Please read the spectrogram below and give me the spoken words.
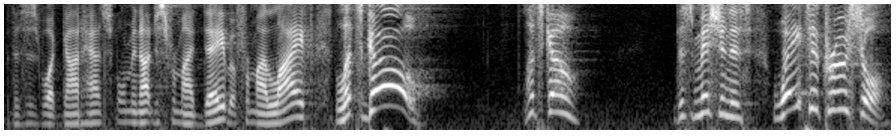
But this is what God has for me, not just for my day, but for my life. Let's go! Let's go. This mission is way too crucial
